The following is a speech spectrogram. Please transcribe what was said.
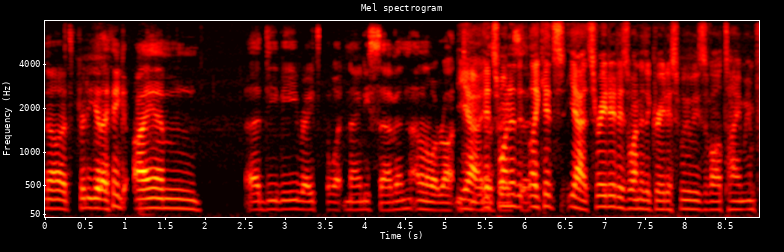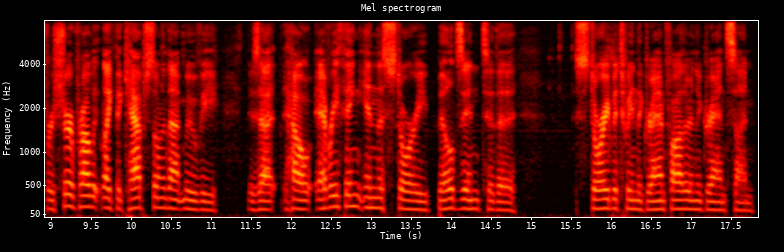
no, it's pretty good. I think I am uh, DB rates what 97. I don't know what Rotten. yeah, Tomatoes it's one of the it. like it's yeah, it's rated as one of the greatest movies of all time, and for sure, probably like the capstone of that movie is that how everything in the story builds into the story between the grandfather and the grandson,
